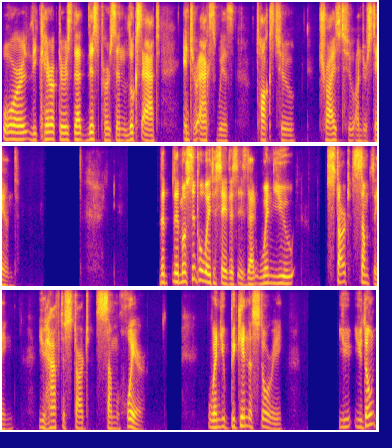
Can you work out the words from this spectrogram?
or the characters that this person looks at, interacts with, talks to, tries to understand the, the most simple way to say this is that when you start something, you have to start somewhere. When you begin a story, you, you don't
